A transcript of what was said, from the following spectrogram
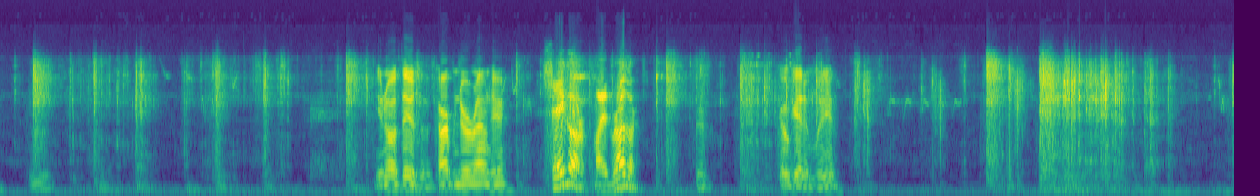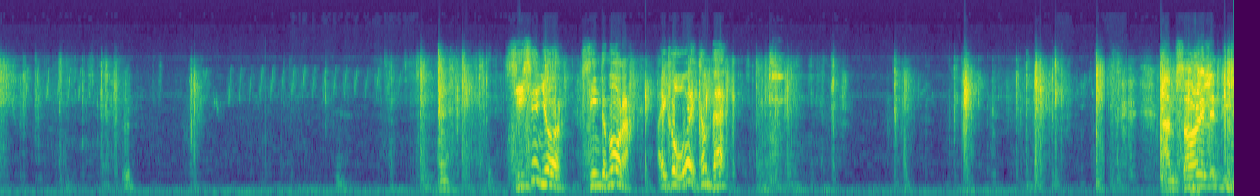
You know if there's a carpenter around here? Sagar, my brother. Go get him, will you? Si, senor. Sin demora. I go away, come back. I'm sorry, Lindy,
